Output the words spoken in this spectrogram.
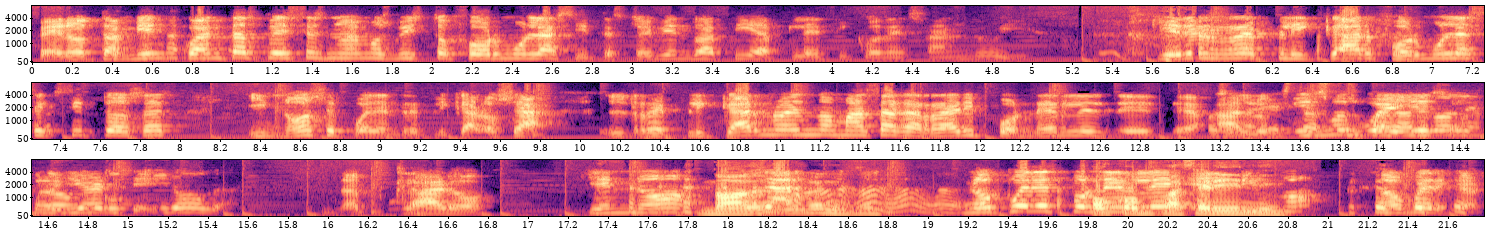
Pero también, ¿cuántas veces no hemos visto fórmulas? Y te estoy viendo a ti, Atlético de San Luis. Quieres replicar fórmulas exitosas y no se pueden replicar. O sea, replicar no es nomás agarrar y ponerle eh, eh, O sea, a los mismos güeyes otro jersey. Ah, Claro. ¿Quién no? No, O sea, no, no. no puedes ponerle el mismo. No puede. claro.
